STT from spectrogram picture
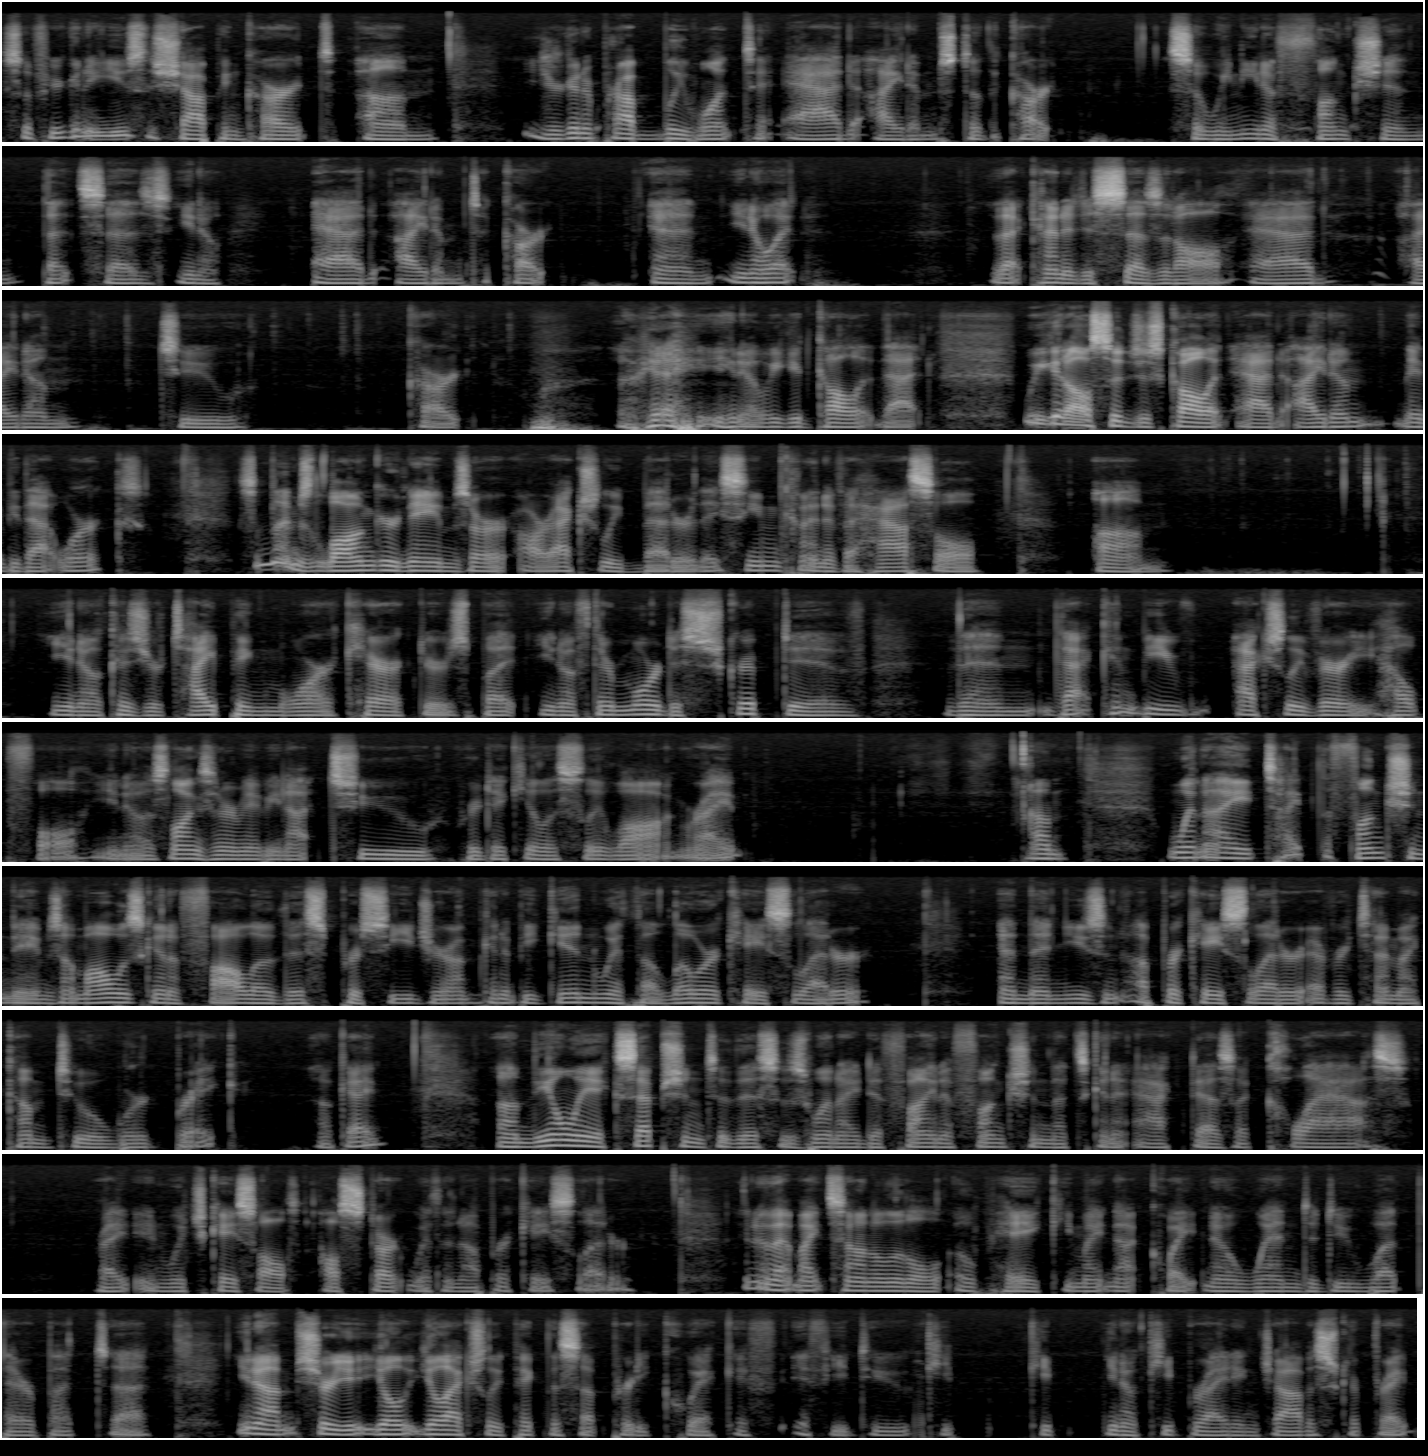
So if you're going to use the shopping cart, um, you're going to probably want to add items to the cart. So we need a function that says, you know, add item to cart. And you know what? that kind of just says it all. Add item to cart. okay, you know, we could call it that. We could also just call it add item. Maybe that works. Sometimes longer names are, are actually better. They seem kind of a hassle, um, you know, because you're typing more characters. But, you know, if they're more descriptive, then that can be actually very helpful, you know, as long as they're maybe not too ridiculously long, right? Um, when I type the function names, I'm always going to follow this procedure. I'm going to begin with a lowercase letter and then use an uppercase letter every time I come to a word break. Okay? Um, the only exception to this is when I define a function that's going to act as a class, right? In which case I'll, I'll start with an uppercase letter. I know that might sound a little opaque. You might not quite know when to do what there, but uh, you know I'm sure you, you'll you'll actually pick this up pretty quick if if you do keep keep you know keep writing JavaScript, right?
